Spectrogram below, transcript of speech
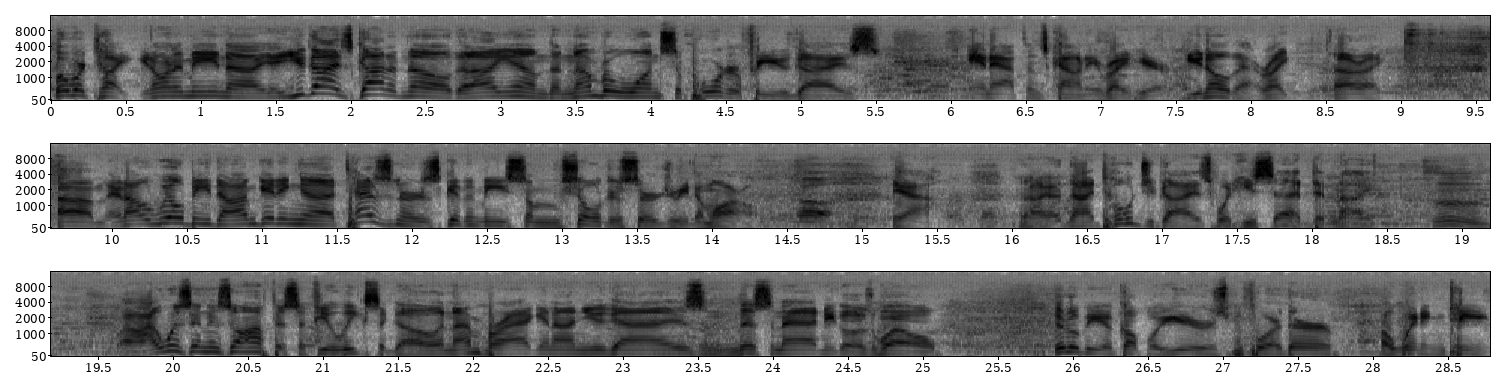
but we're tight. You know what I mean? Uh, you guys got to know that I am the number one supporter for you guys in Athens County, right here. You know that, right? All right. Um, and I will be. I'm getting uh, Tesner's giving me some shoulder surgery tomorrow. Oh. Yeah. I, I told you guys what he said, didn't I? Hmm. Well, I was in his office a few weeks ago, and I'm bragging on you guys and this and that, and he goes, "Well, it'll be a couple of years before they're a winning team."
